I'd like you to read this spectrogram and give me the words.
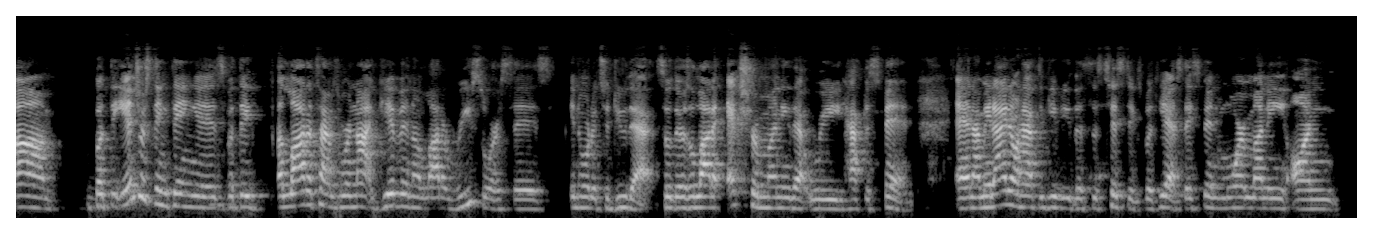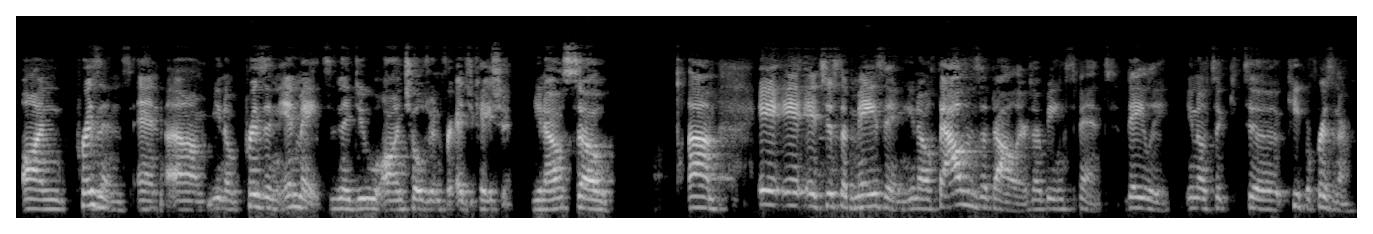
Um, but the interesting thing is, but they a lot of times we're not given a lot of resources in order to do that. So there's a lot of extra money that we have to spend. And I mean, I don't have to give you the statistics, but yes, they spend more money on on prisons and um, you know prison inmates than they do on children for education. You know, so um, it, it, it's just amazing. You know, thousands of dollars are being spent daily. You know, to to keep a prisoner.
